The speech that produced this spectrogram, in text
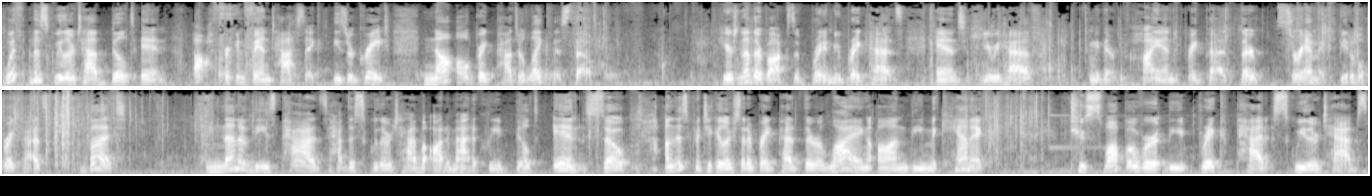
with the squealer tab built in. Ah, oh, freaking fantastic. These are great. Not all brake pads are like this though. Here's another box of brand new brake pads. And here we have, I mean, they're high-end brake pads. They're ceramic, beautiful brake pads. But none of these pads have the squealer tab automatically built in. So on this particular set of brake pads, they're relying on the mechanic to swap over the brake pad squealer tabs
